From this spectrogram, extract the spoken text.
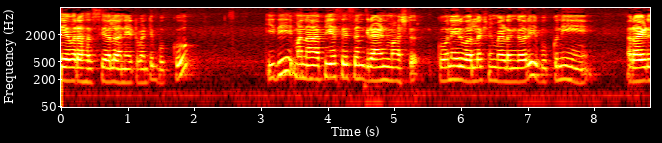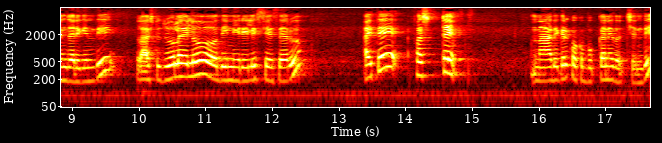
దేవరహస్యాలు అనేటువంటి బుక్కు. ఇది మన PSSM grand master Koneru Varalakshmi madam గారు ఈ బుక్ని రాయడం జరిగింది. లాస్ట్ జూలైలో దీన్ని రిలీజ్ చేశారు. అయితే ఫస్ట్ టైం నా దగ్గరకు ఒక బుక్ అనేది వచ్చింది.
